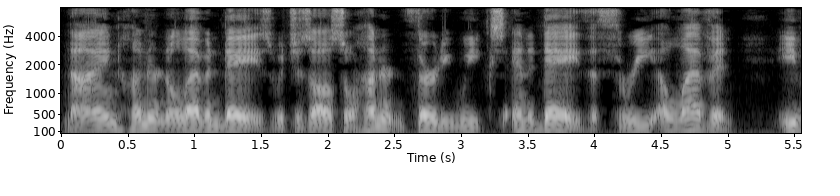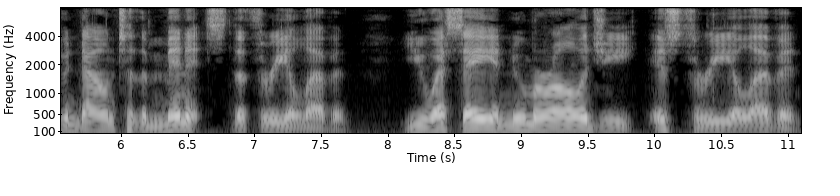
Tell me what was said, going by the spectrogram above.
911 days, which is also 130 weeks and a day, the 311, even down to the minutes, the 311. USA in numerology is 311.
